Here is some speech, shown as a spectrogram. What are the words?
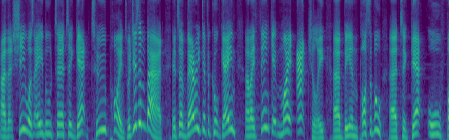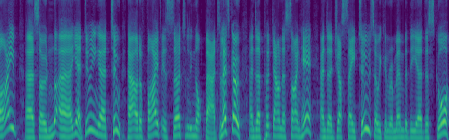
that she was able to, to get two points, which isn't bad. It's a very difficult game, and I think it might actually be impossible to get all five. so, yeah, doing two out of five is certainly not bad. So let's go and put down a sign here and uh, just say two so we can remember the uh, the score.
